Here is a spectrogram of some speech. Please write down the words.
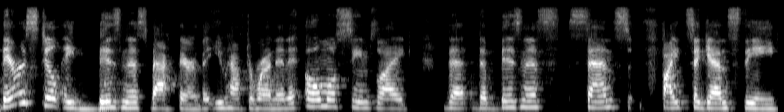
there is still a business back there that you have to run and it almost seems like that the business sense fights against the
